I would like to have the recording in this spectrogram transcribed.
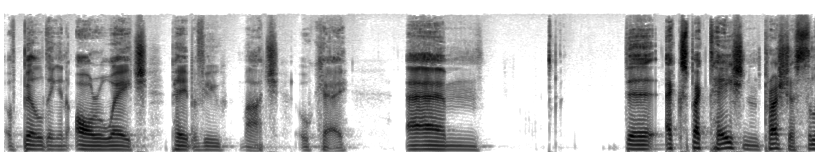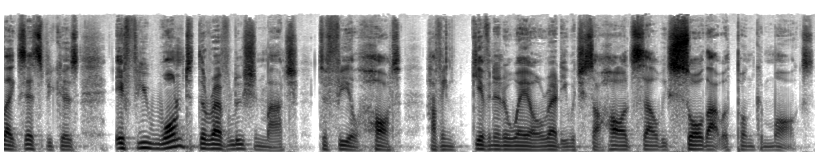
of building an ROH pay per view match. Okay. Um, the expectation and pressure still exists because if you want the Revolution match to feel hot, having given it away already, which is a hard sell, we saw that with Punk and Mox,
